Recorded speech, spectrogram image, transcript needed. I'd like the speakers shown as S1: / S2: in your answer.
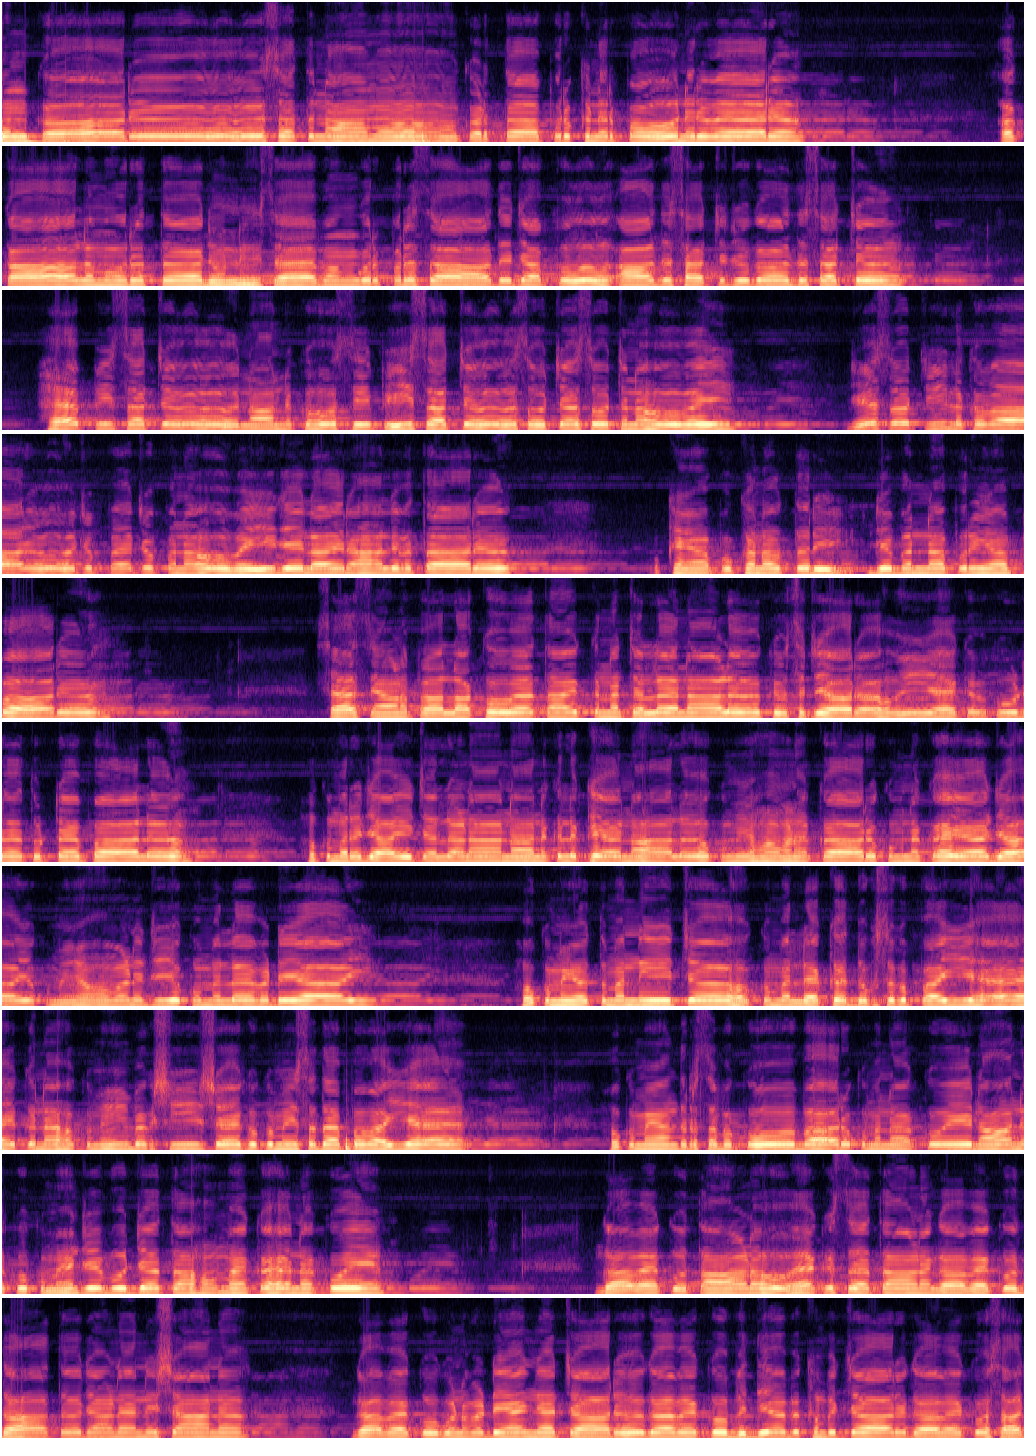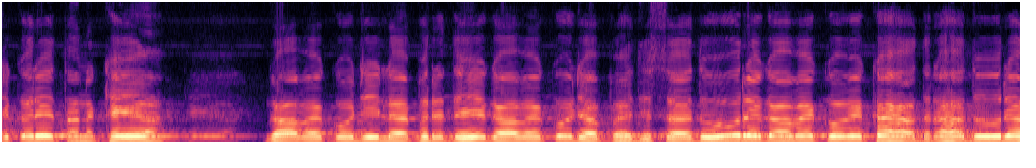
S1: ਓੰਕਾਰ ਸਤਨਾਮ, ਕਰਤਾ ਪੁਰਖ ਨਿਰਭਉ ਨਿਰਵੈਰ। ਅਕਾਲ ਮੂਰਤ ਜੁਨੀ ਸੈਭੰ ਗੁਰ ਪ੍ਰਸਾਦ ਜਪ, ਆਦ ਸੱਚ ਜੁਗਾਦ ਸੱਚ। ਹੈ ਪੀ ਸੱਚ, ਨਾਨਕ ਹੋਸੀ ਭੀ ਸੱਚ, ਸੋਚੈ ਸੋਚ ਨ ਹੋਵਈ। ਜੇ ਸੋਚੀ ਲਖਵਾਰ, ਚੁਪੈ ਚੁੱਪ ਨ ਹੋਵਈ, ਜੇ ਲਾਇ ਰਹਾ ਲਿਵਤਾਰ। ਭੁੱਖਿਆਂ ਭੁੱਖ ਨ ਉਤਰੀ, ਜੇ ਬੰਨਾ ਪੁਰੀਆਂ ਭਾਰ। ਸਹਿ ਸਿਆਣਪਾ ਲੱਖ ਹੋਵੇ ਤਾਂ ਇੱਕ ਨ ਚੱਲੇ ਨਾਲ ਕਿਵ ਸਚਿਆਰਾ ਹੋਈ ਐ ਕਿਵ ਕੂੜੈ ਟੁੱਟੈ ਪਾਲ। ਹੁਕਮ ਰਜਾਈ ਚੱਲਣਾ, ਨਾਨਕ ਲਿਖਿਆ ਨਾਲ, ਹੁਕਮੀ ਹੋਣ ਕਾਰ ਹੁਕਮ ਨ ਕਹਿਆ ਜਾ ਹੁਕਮੀ ਹੋਵਣ ਜੀ, ਹੁਕਮ ਲੈ ਵਡਿਆਈ। ਹੁਕਮੀ ਉਤਮ ਨੀਚ, ਹੁਕਮ ਲਿਖ ਦੁਖ ਸੁਖ ਪਾਈ ਹੈ, ਇਕ ਨਾ ਹੁਕਮੀ ਬਖਸ਼ੀਸ਼ ਹੈ ਹੁਕਮੀ ਸਦਾ ਪਵਾਈ ਹੈ। ਹੁਕਮੇ ਅੰਦਰ ਸਭ ਕੋ ਬਾਹਰ ਹੁਕਮ ਨਾ ਕੋਏ, ਨਾਨਕ ਹੁਕਮੇ ਜੇ ਬੁਝੈ ਤਾ ਹਉ ਕਹਿ ਨ ਕੋਏ। ਗਾਵੇ ਕੋ ਤਾਣ ਹੋਵੇ ਕਿਸੈ ਤਾਣ, ਗਾਵੇ ਕੋ ਦਾਤ ਜਾਣੈ ਨਿਸ਼ਾਨ। ਗਾਵੇ ਕੋ ਗੁਣ ਵਡਿਆਈਆਂ ਚਾਰ, ਗਾਵੇ ਕੋ ਵਿਦਿਆ ਵਿਖ ਵਿਚਾਰ, ਗਾਵੇ ਕੋ ਸਾਜ ਕਰੇ ਤਨ ਖਿਆ ਗਾਵੇ ਕੋ ਜੀ ਲੈ ਫਿਰ ਦੇ ਗਾਵੇ ਕੋ ਜਪੈ ਦਿਸੈ ਦੂਰ, ਗਾਵੇ ਕੋ ਵੇਖੈ ਹਦਰਹ ਦੂਰ।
